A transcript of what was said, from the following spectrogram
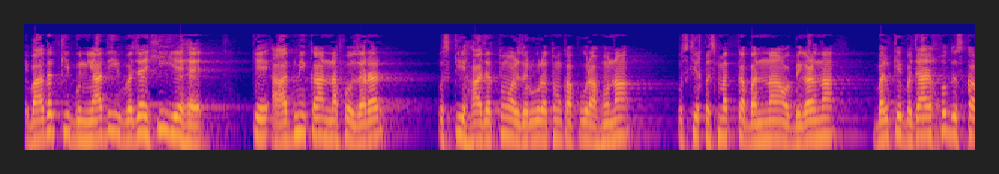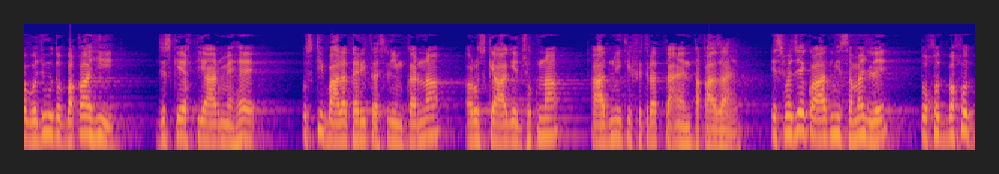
عبادت کی بنیادی وجہ ہی یہ ہے کہ آدمی کا نف و ضرر، اس کی حاجتوں اور ضرورتوں کا پورا ہونا، اس کی قسمت کا بننا اور بگڑنا، بلکہ بجائے خود اس کا وجود و بقا ہی جس کے اختیار میں ہے، اس کی بالاتری تسلیم کرنا اور اس کے آگے جھکنا آدمی کی فطرت کا عین تقاضا ہے۔ اس وجہ کو آدمی سمجھ لے تو خود بخود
